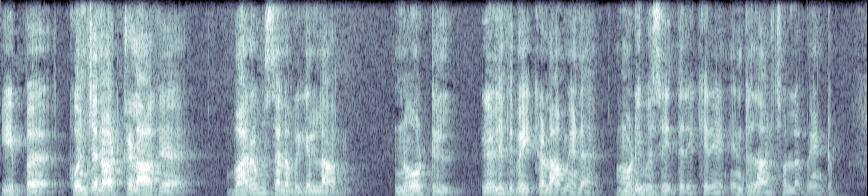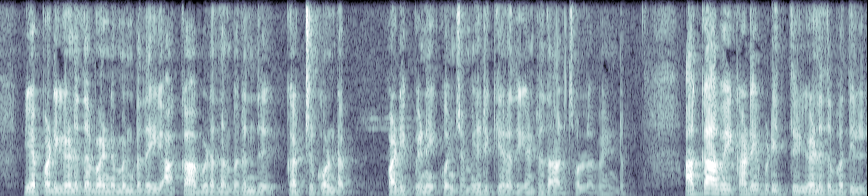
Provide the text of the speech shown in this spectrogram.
இப்ப கொஞ்ச நாட்களாக வரவு செலவு எல்லாம் நோட்டில் எழுதி வைக்கலாம் என முடிவு செய்திருக்கிறேன் என்று தான் சொல்ல வேண்டும். எப்படி எழுத வேண்டும் என்பதை அக்காவிடமிருந்து கற்றுக்கொண்ட படிப்பினை கொஞ்சம் இருக்கிறது என்று தான் சொல்ல வேண்டும். அக்காவை கடைபிடித்து எழுதுவதில்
